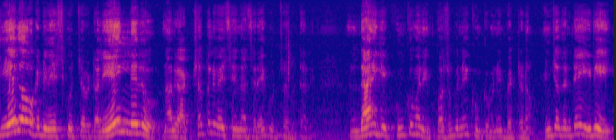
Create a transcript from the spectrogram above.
ఏదో ఒకటి వేసి కూర్చోబెట్టాలి. ఏం లేదు. నాలుగు అక్షతలు వేసైనా సరే కూర్చోబెట్టాలి. దానికి కుంకుమని పసుపుని కుంకుమని పెట్టడం. ఇంచదంటే ఇది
